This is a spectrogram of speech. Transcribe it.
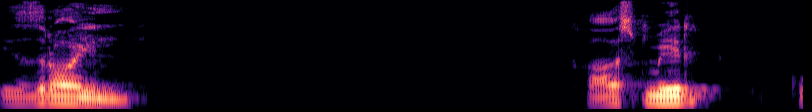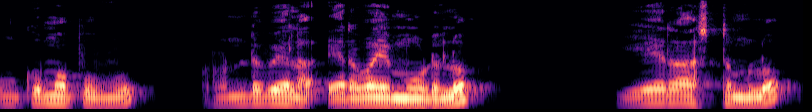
ఇజ్రాయిల్. కాశ్మీర్ కుంకుమ పువ్వు రెండు వేల ఇరవై మూడులో ఏ రాష్ట్రంలో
